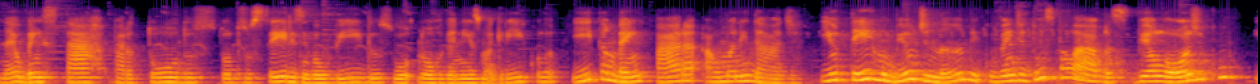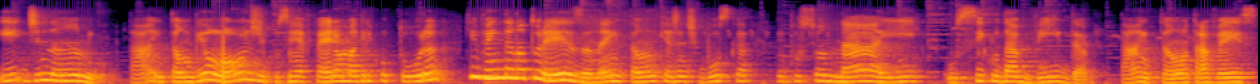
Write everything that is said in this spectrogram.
né? o bem-estar para todos, todos os seres envolvidos no organismo agrícola e também para a humanidade. E o termo biodinâmico vem de duas palavras, biológico e dinâmico. Tá? Então, biológico se refere a uma agricultura que vem da natureza, né? Então, que a gente busca impulsionar aí o ciclo da vida, tá? Então, através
